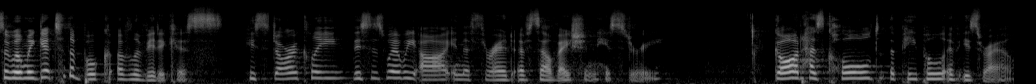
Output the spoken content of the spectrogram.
So, when we get to the book of Leviticus, historically, this is where we are in the thread of salvation history. God has called the people of Israel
